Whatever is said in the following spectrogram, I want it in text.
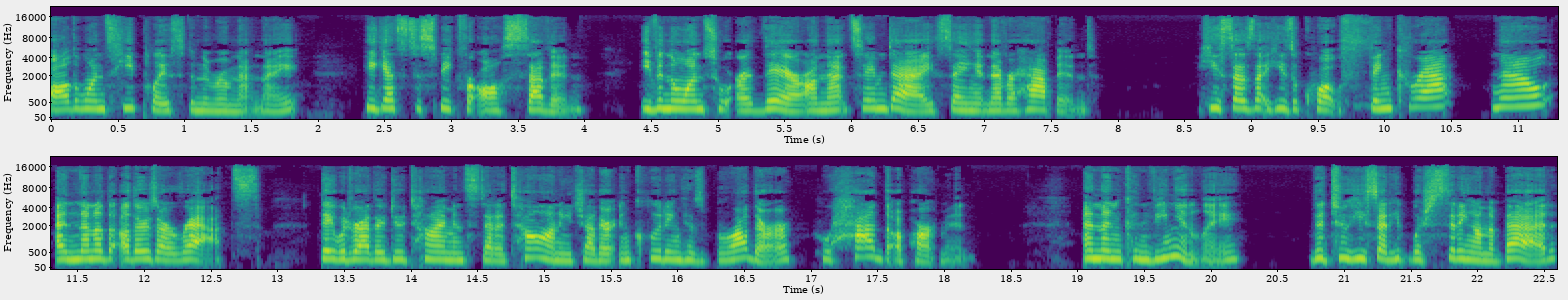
all the ones he placed in the room that night. He gets to speak for all seven, even the ones who are there on that same day saying it never happened. He says that he's a quote, think rat now, and none of the others are rats. They would rather do time instead of tell on each other, including his brother, who had the apartment. And then conveniently, the two he said he were sitting on the bed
